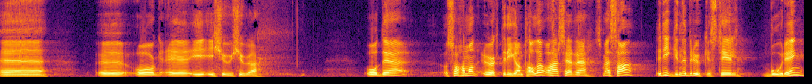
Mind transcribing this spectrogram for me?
Eh, Eh, og eh, i, i 2020. Og, det, og, så har man økt riggantallet. Og her ser dere, som jeg sa, riggene brukes til boring,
